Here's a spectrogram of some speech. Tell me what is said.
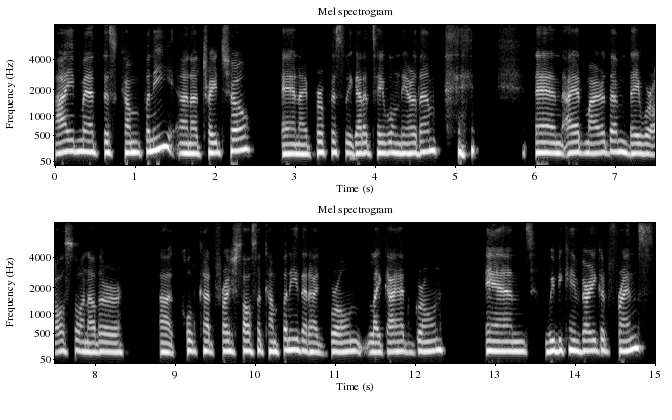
I met this company on a trade show and I purposely got a table near them and I admired them. They were also another uh, cold cut fresh salsa company that had grown like I had grown. And we became very good friends.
